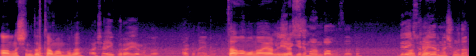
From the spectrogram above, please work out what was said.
Anlaşıldı. Tamam bu da. Aşağı yukarı ayarında arkadan yapabilirsiniz. Tamam onu İleri ayarlayacağız. geri mandallı zaten. Direksiyon Okey. ayarını şuradan.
